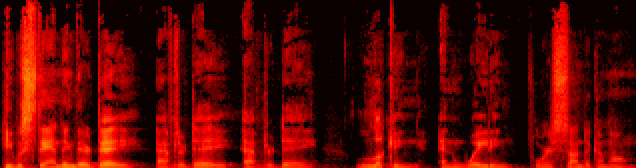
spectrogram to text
he was standing there day after day after day, looking and waiting for his son to come home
